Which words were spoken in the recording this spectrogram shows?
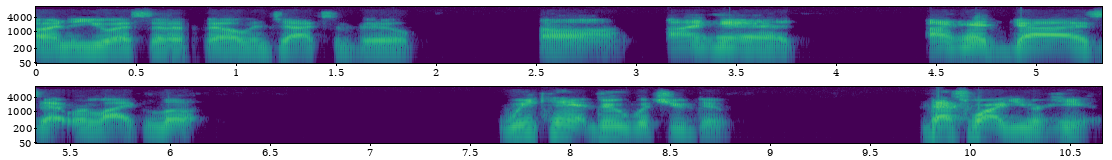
uh, in the USFL in Jacksonville. Uh, I had, I had guys that were like, look, we can't do what you do. That's why you're here.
